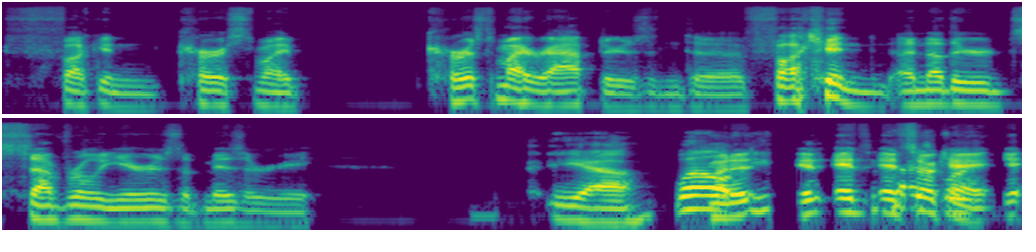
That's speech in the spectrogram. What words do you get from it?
fucking cursed my cursed my Raptors into fucking another several years of misery. Yeah, well, but it, it, it it's okay. Were...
